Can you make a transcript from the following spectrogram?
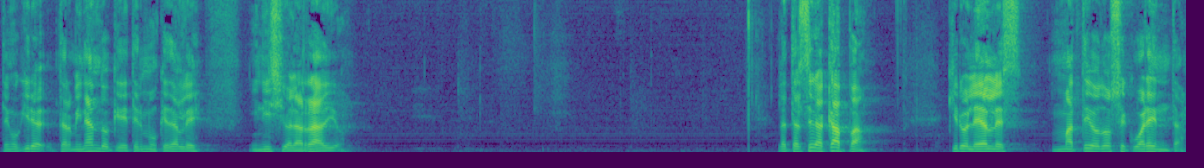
tengo que ir terminando que tenemos que darle inicio a la radio. La tercera capa, quiero leerles Mateo 12:40.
